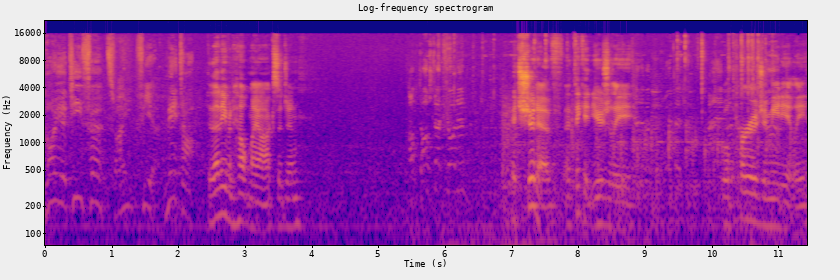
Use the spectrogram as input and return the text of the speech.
Kaleun. Neue Tiefe. 2, 4 Meter. Did that even help my oxygen? It should have. I think it usually will purge immediately.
